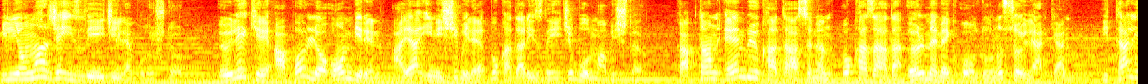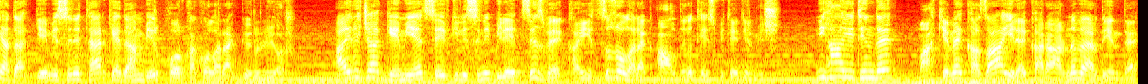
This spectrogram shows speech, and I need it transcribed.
milyonlarca izleyiciyle buluştu. Öyle ki Apollo 11'in Ay'a inişi bile bu kadar izleyici bulmamıştı. Kaptan en büyük hatasının o kazada ölmemek olduğunu söylerken, İtalya'da gemisini terk eden bir korkak olarak görülüyor. Ayrıca gemiye sevgilisini biletsiz ve kayıtsız olarak aldığı tespit edilmiş. Nihayetinde mahkeme kaza ile kararını verdiğinde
